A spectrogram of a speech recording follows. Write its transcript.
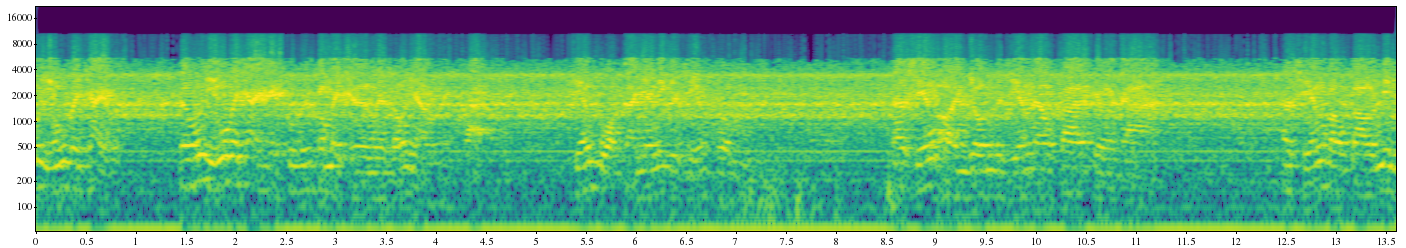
ผู้หญิงไม่ใช่เด็กคุณก็ไม่เชิงเลยสองอย่างครับเสียงบวกกันอย่างนี้คือเสียงพรหมถ้าเสียงอ่อนโยนเป็นเสียงนางฟ้าเทวดาถ้าเสียงเบาๆนิ่ม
